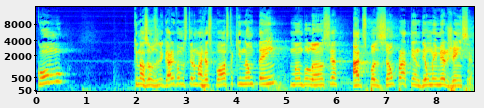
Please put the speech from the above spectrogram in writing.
Como que nós vamos ligar e vamos ter uma resposta que não tem uma ambulância à disposição para atender uma emergência?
